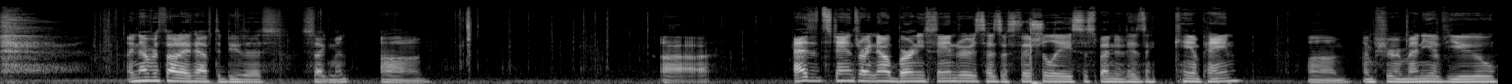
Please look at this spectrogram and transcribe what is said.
I never thought I'd have to do this segment. Um. Uh as it stands right now, Bernie Sanders has officially suspended his campaign. Um, I'm sure many of you,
